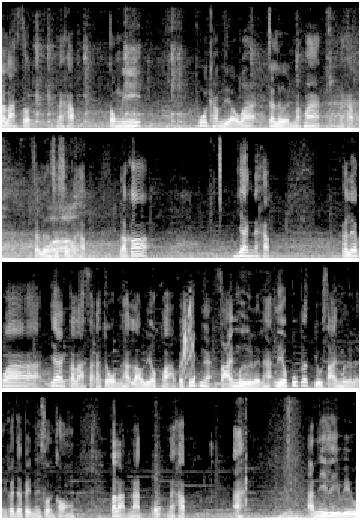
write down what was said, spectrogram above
ตลาดสดนะครับ ตรงนี้พูดคำเดียวว่าเจริญมากๆนะครับ เจริญสุดๆนะครับ แล้วก็แยกนะครับก็เรียกว่าแยกตลาดสักโจมนะฮะเราเลี้ยวขวาไปปุ๊บเนี่ยซ้ายมือเลยนะฮะเลี้ยวปุ๊บแล้วอยู่ซ้ายมือเลย ก็จะเป็นในส่วนของตลาดนัดนะครับอะอันนี้รีวิว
